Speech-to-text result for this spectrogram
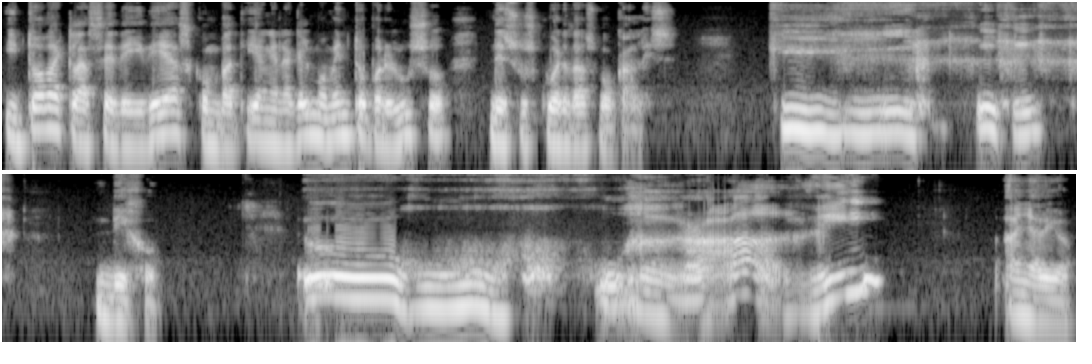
y toda clase de ideas combatían en aquel momento por el uso de sus cuerdas vocales. dijo. añadió.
